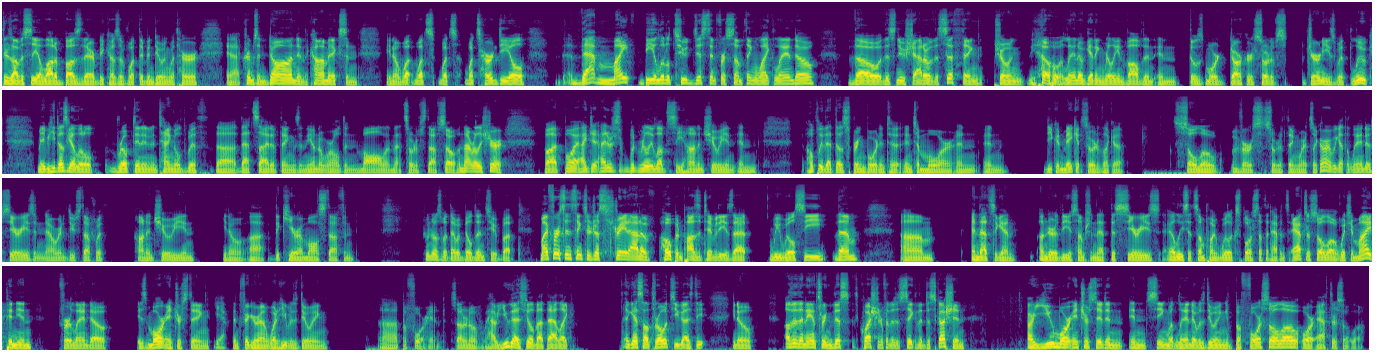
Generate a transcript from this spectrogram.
there's obviously a lot of buzz there because of what they've been doing with her, uh, Crimson Dawn in the comics, and you know what what's what's what's her deal. That might be a little too distant for something like Lando, though. This new Shadow of the Sith thing showing you know Lando getting really involved in in those more darker sort of journeys with Luke. Maybe he does get a little roped in and entangled with the that side of things in the underworld and Maul and that sort of stuff. So I'm not really sure. But boy, I, ju- I just would really love to see Han and Chewie, and, and hopefully that does springboard into into more, and and you can make it sort of like a solo verse sort of thing where it's like, all right, we got the Lando series, and now we're gonna do stuff with Han and Chewie, and you know uh, the Qi'ra Maul stuff, and who knows what that would build into. But my first instincts are just straight out of hope and positivity is that we will see them, um, and that's again under the assumption that this series, at least at some point, will explore stuff that happens after Solo, which, in my opinion, for Lando, is more interesting Yeah. than figuring out what he was doing uh, beforehand. So I don't know how you guys feel about that. Like, I guess I'll throw it to you guys. Do, you know, other than answering this question for the sake of the discussion, are you more interested in in seeing what Lando was doing before Solo or after Solo?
